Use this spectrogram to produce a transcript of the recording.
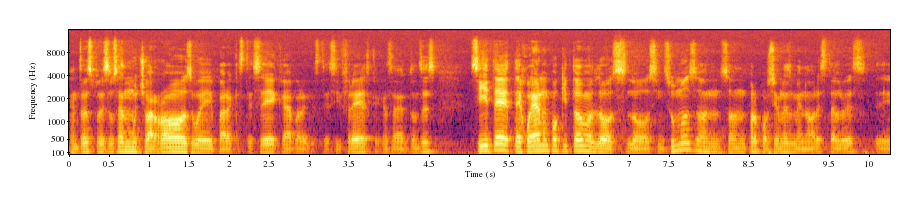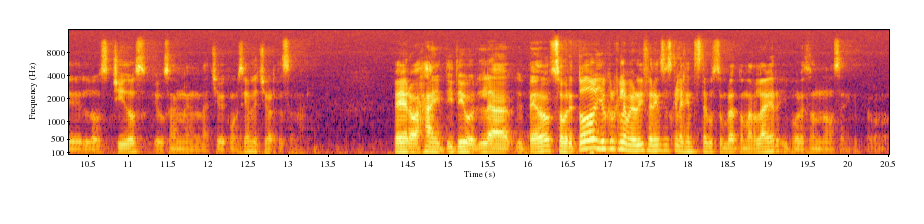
Entonces, pues usan mucho arroz, güey, para que esté seca, para que esté así fresca, o sea, entonces sí te, te juegan un poquito los, los insumos, son, son proporciones menores tal vez, eh, los chidos que usan en la cheve comercial, la cheve artesanal. Pero, ajá, y, y te digo, la, el pedo, sobre todo, yo creo que la mayor diferencia es que la gente está acostumbrada a tomar lager y por eso no sé, qué pedo, ¿no?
